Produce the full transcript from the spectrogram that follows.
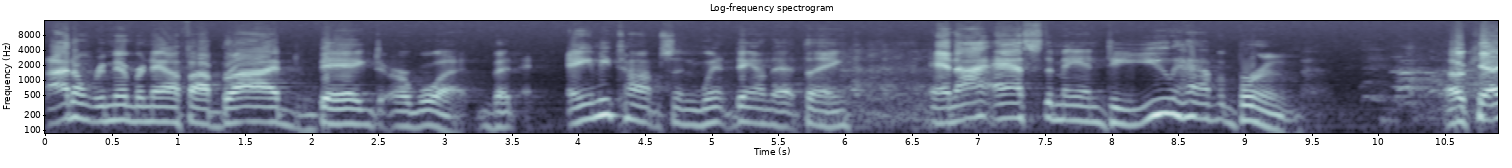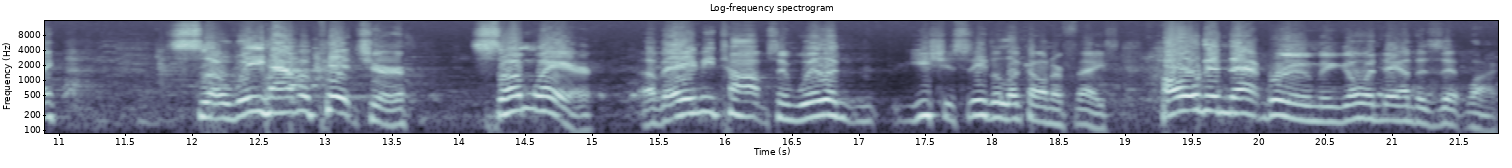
I don't remember now if I bribed, begged, or what, but Amy Thompson went down that thing, and I asked the man, "Do you have a broom?" Okay? So we have a picture somewhere of Amy Thompson with a, you should see the look on her face, holding that broom and going down the zip line.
